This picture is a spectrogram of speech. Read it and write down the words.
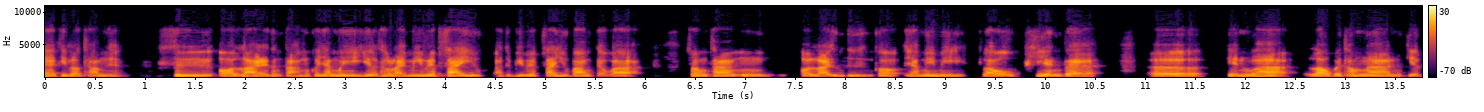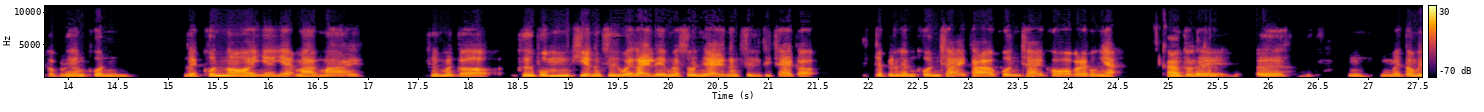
แรก ๆ ที่เราทำเนี่ย สื่อออนไลน์อะไรต่างๆ มันก็ยังไม่เยอะเท่าไหร่มีเว็บไซต์อยู่ อาจจะมีเว็บไซต์อยู่บ้าง แต่ว่าช่องทางออนไลน์อื่น ๆ ก็ยังไม่มีเราเพียงแต่เเห็นว่าเราไปทำงานเกี่ยวกับเรื่องคนเล็กคนน้อยเยอะแยะมากมาย ซึ่งมันก็คือผมเขียนหนังสือไว้หลายเล่มแล้วส่วนใหญ่หนังสือที่ใช้ก็ จะเป็นเรื่องคนชายข่าวคนชายขอบอะไรพวกเนี้ยมันก็เลย เออไม่ต้องไป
